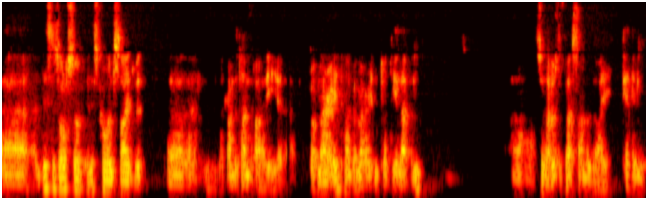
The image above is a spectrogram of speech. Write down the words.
Uh, and this is also this coincides with uh, around the time that I uh, got married. I got married in 2011. Uh, so that was the first time that I came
